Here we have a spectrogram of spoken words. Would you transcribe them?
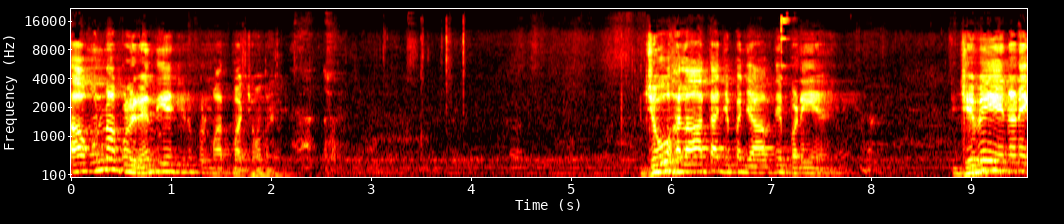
ਆ ਉਹਨਾਂ ਕੋਲ ਰਹਿੰਦੀ ਹੈ ਜਿਹਨੂੰ ਪਰਮਾਤਮਾ ਚਾਹੁੰਦਾ ਹੈ। ਜੋ ਹਾਲਾਤ ਅੱਜ ਪੰਜਾਬ ਦੇ ਬਣੇ ਆ ਜਿਵੇਂ ਇਹਨਾਂ ਨੇ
